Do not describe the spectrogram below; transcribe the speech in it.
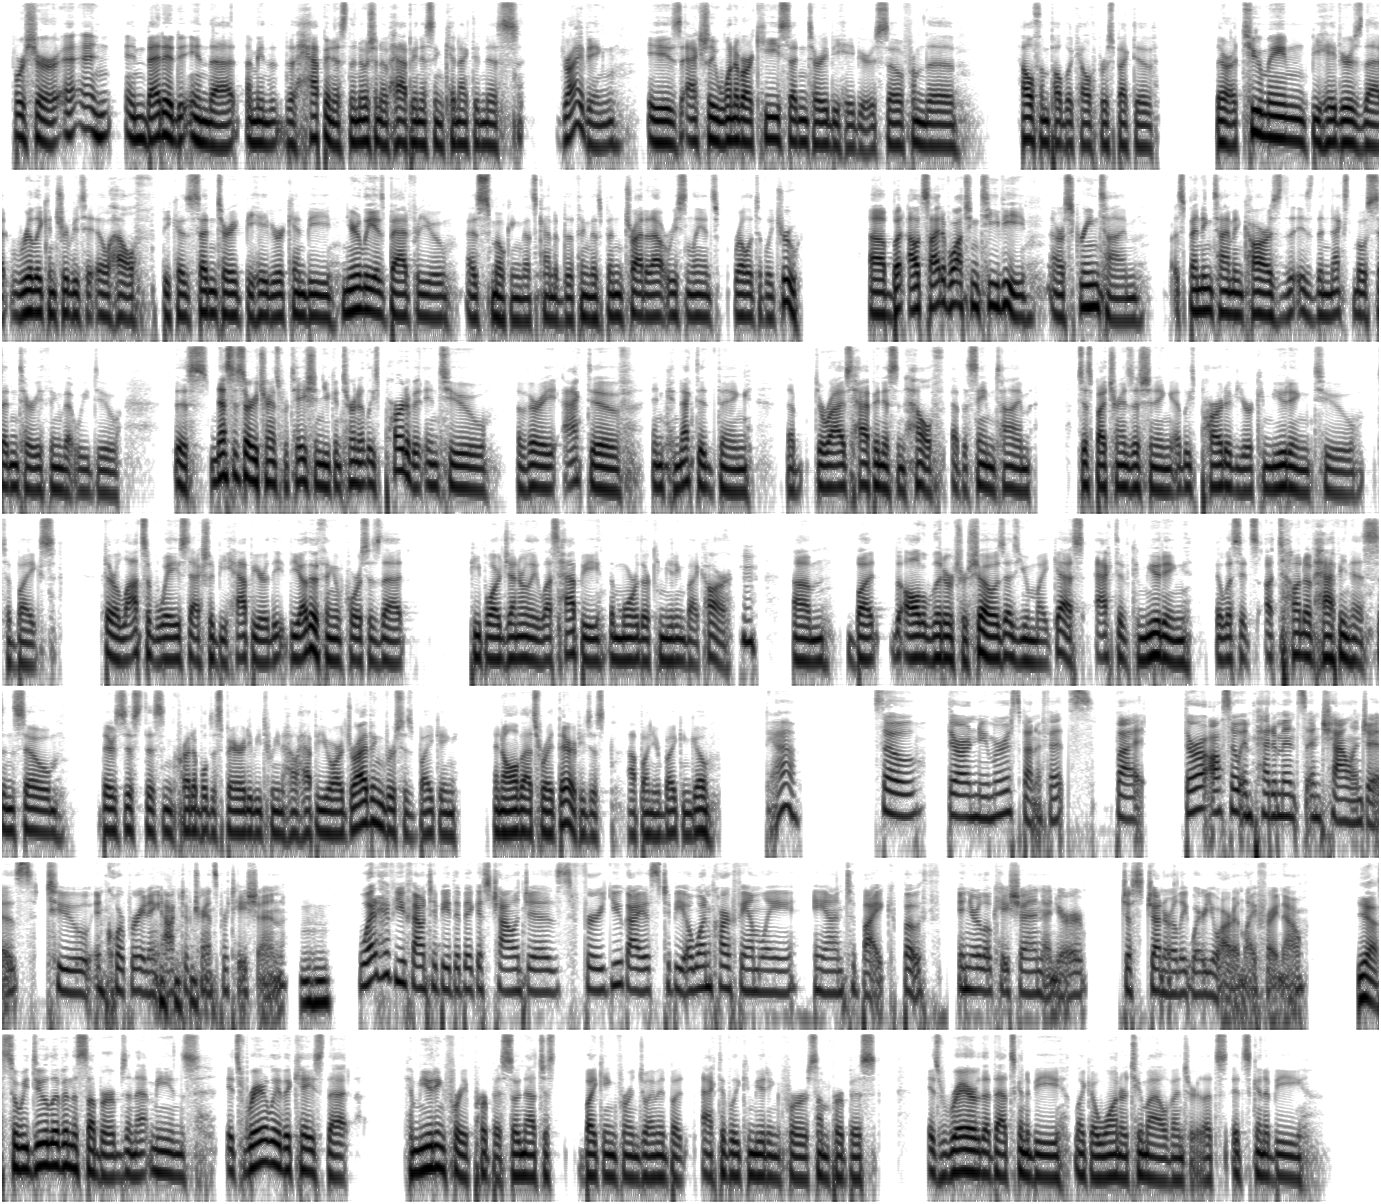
For sure. And, and embedded in that, I mean, the, the, happiness, the notion of happiness and connectedness driving is actually one of our key sedentary behaviors. So, from the health and public health perspective, there are two main behaviors that really contribute to ill health because sedentary behavior can be nearly as bad for you as smoking. That's kind of the thing that's been tried out recently. And it's relatively true. Uh, but outside of watching TV, our screen time, spending time in cars is the next most sedentary thing that we do this necessary transportation, you can turn at least part of it into a very active and connected thing that derives happiness and health at the same time just by transitioning at least part of your commuting to to bikes. There are lots of ways to actually be happier. The the other thing of course is that people are generally less happy the more they're commuting by car. Hmm. Um, but the, all the literature shows, as you might guess, active commuting elicits a ton of happiness. And so there's just this incredible disparity between how happy you are driving versus biking. And all that's right there if you just hop on your bike and go. Yeah. So there are numerous benefits, but there are also impediments and challenges to incorporating active transportation. Mm-hmm. What have you found to be the biggest challenges for you guys to be a one car family and to bike, both in your location and your just generally where you are in life right now? Yeah, so we do live in the suburbs, and that means it's rarely the case that commuting for a purpose, so not just biking for enjoyment, but actively commuting for some purpose, it's rare that that's going to be like a one or two mile venture. That's it's going to be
